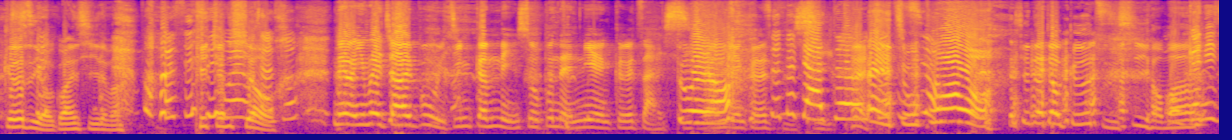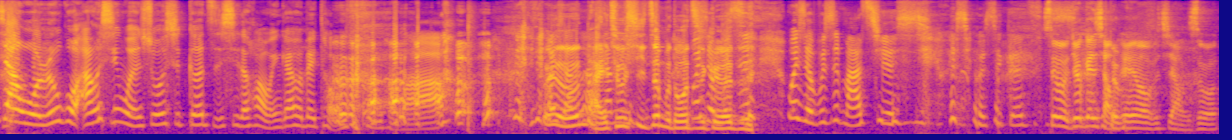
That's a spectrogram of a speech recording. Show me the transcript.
鸽子有关系的吗？不是，因为我想说，没有，因为教育部已经更名说不能念歌仔戏，对啊，念歌仔真的假的？哎，主播，现在叫歌仔戏好吗？我跟你讲，我如果昂新闻说是歌仔戏的话，我应该会被投诉，好吧？为什么哪一出戏这么多只鸽子？为什么不是麻雀戏？为什么是鸽子？所以我就跟小朋友讲说，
